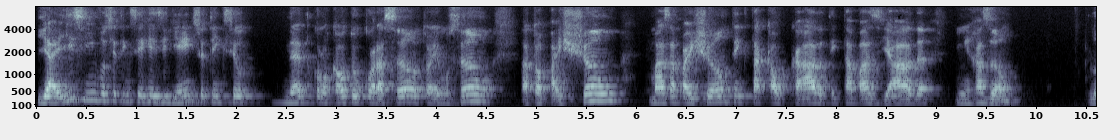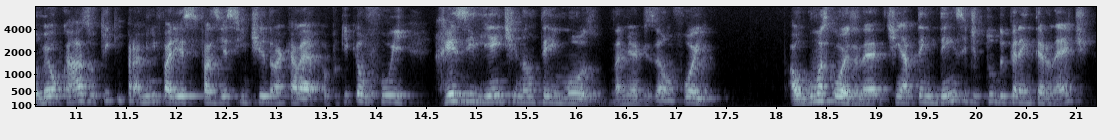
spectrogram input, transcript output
E aí sim você tem que ser resiliente, você tem que ser, né, colocar o teu coração, a tua emoção, a tua paixão, mas a paixão tem que estar tá calcada, tem que estar tá baseada em razão. No meu caso, o que, que para mim faria, fazia sentido naquela época? Por que, que eu fui resiliente e não teimoso, na minha visão? Foi algumas coisas, né? Tinha a tendência de tudo pela internet,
